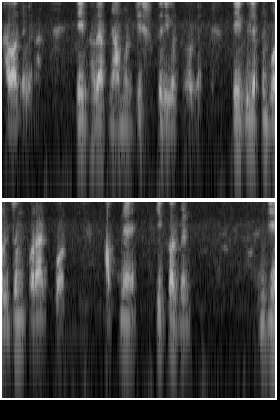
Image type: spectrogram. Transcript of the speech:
খাওয়া যাবে না। এইভাবে আপনি আমলটি তৈরি করতে হবে। এইগুলি আপনি বর্জন করার পর আপনি কি করবেন যে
